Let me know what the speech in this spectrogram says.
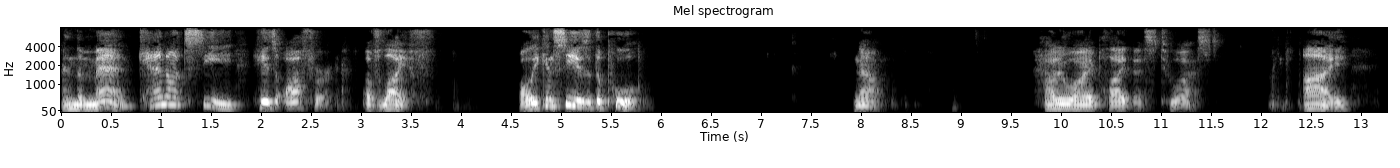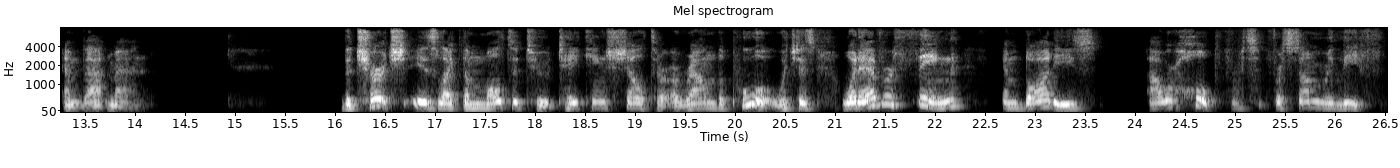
and the man cannot see his offer of life. All he can see is the pool. Now, how do I apply this to us? I am that man. The church is like the multitude taking shelter around the pool, which is whatever thing embodies our hope for, for some relief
